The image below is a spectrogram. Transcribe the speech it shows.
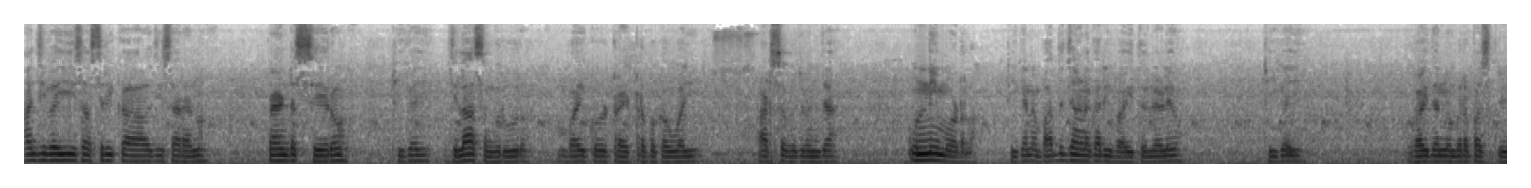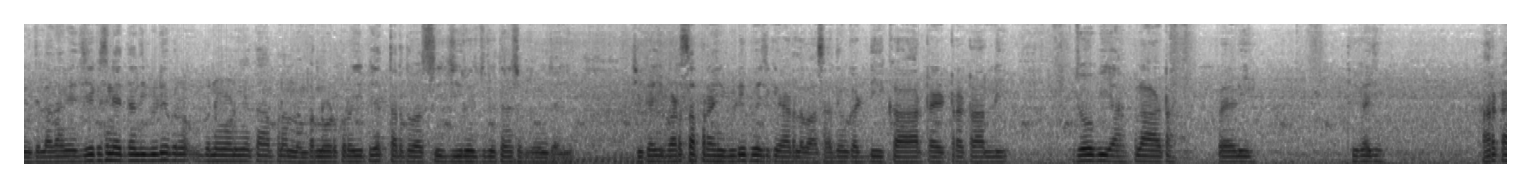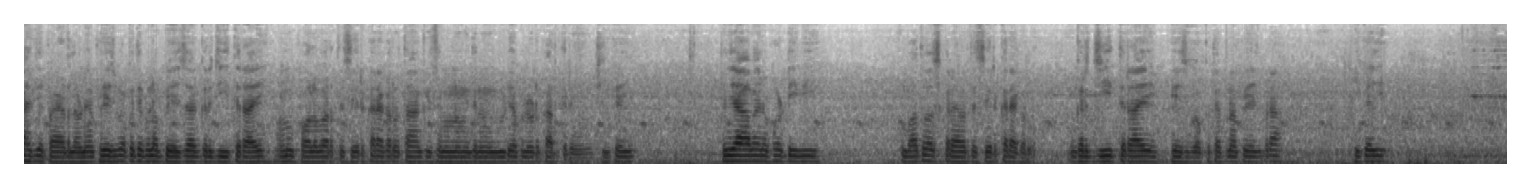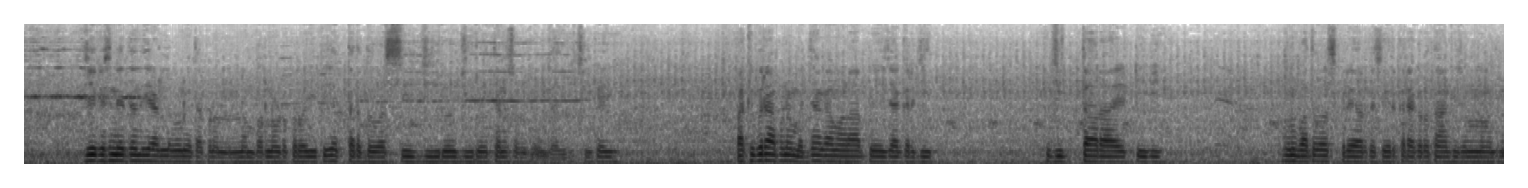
ਹਾਂਜੀ ਬਾਈ ਸਤਿ ਸ੍ਰੀ ਅਕਾਲ ਜੀ ਸਾਰਿਆਂ ਨੂੰ। ਪਿੰਡ ਸੇਰੋਂ, ਠੀਕ ਹੈ ਜੀ, ਜ਼ਿਲ੍ਹਾ ਸੰਗਰੂਰ, ਬਾਈ ਕੋਲ ਟਰੈਕਟਰ ਪਕਾਊਗਾ ਜੀ 855 19 ਮਾਡਲ, ਠੀਕ ਹੈ ਨਾ? ਵੱਧ ਜਾਣਕਾਰੀ ਬਾਈ ਤੋਂ ਲੈ ਲਿਓ, ਠੀਕ ਹੈ ਜੀ। ਬਾਈ ਦਾ ਨੰਬਰ ਆਪਾਂ ਸਕਰੀਨ ਤੇ ਲਾ ਦਾਂਗੇ। ਜੇ ਕਿਸੇ ਨੇ ਇਦਾਂ ਦੀ ਵੀਡੀਓ ਬਣਾਉਣੀ ਹੈ ਤਾਂ ਆਪਣਾ ਨੰਬਰ ਨੋਟ ਕਰੋ ਜੀ 7528000355 ਜੀ। ਠੀਕ ਹੈ ਜੀ, WhatsApp ਰਾਹੀਂ ਵੀਡੀਓ ਭੇਜ ਕੇ ਐਡ ਲਵਾ ਸਕਦੇ ਹੋ। ਗੱਡੀ, ਕਾਰ, ਟਰੈਕਟਰ, ਟਰਾਲੀ, ਜੋ ਵੀ ਆ, ਪਲਾਟ, ਪੈਲੀ, ਠੀਕ ਹੈ ਜੀ। ਹਰ ਕਾਸੇ ਦੇ ਪੈਡ ਲਾਉਣੇ ਆ। ਫੇਸਬੁੱਕ ਤੇ ਆਪਣਾ ਪੇਜ ਆ, ਗੁਰਜੀਤ ਰਾਏ। ਉਹਨੂੰ ਫੋਲੋਵਰ ਤੇ ਸ਼ੇਅਰ ਕਰਿਆ ਕਰੋ ਤਾਂ ਕਿ ਤੁਹਾਨੂੰ ਨਵੀਂ ਤੋਂ ਨਵੀਂ ਵੀਡੀਓ ਅਪਲੋਡ ਕਰਦੇ ਰਹੇ ਠੀਕ ਹੈ ਜੀ? ਪੰਜਾਬ ਇਨਫੋ ਟੀਵੀ ਵੱਧ ਤੋਂ ਵੱਧ ਸਬਸਕ੍ਰਾਈਬਰ ਤੇ ਸ਼ੇਅਰ ਕਰਿਆ ਕਰੋ। ਗੁਰਜੀਤ ਰਾਏ ਫੇਸਬੁੱਕ ਤੇ ਆਪਣਾ ਪੇਜ ਭਰਾ। ਠੀਕ ਹੈ ਜੀ? ਜੇ ਕਿਸੇ ਨੇ ਇਦਾਂ ਦੀ ਐਡ ਲਗਾਉਣੀ ਤਾਂ ਆਪਣਾ ਨੰਬਰ ਨੋਟ ਕਰੋ ਜੀ 7528000355 ਜੀ। ਠੀਕ ਹੈ ਜੀ? ਬਾਕੀ ਵੀਰ ਆਪਣਾ ਮੱਝਾਂ ਗਾਵਾਂ ਵਾਲਾ ਪੇਜ ਆ ਗੁਰਜੀਤ, ਜੀਤਾ ਰਾਏ ਟੀਵੀ ਉਹਨੂੰ ਵੱਧ ਤੋਂ ਵੱਧ ਸਬਸਕ੍ਰਾਈਬਰ ਤੇ ਸ਼ੇਅਰ ਕਰਿਆ ਕਰੋ ਤਾਂ ਕਿ ਜਿਹਨੂੰ ਨਵੀਂ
